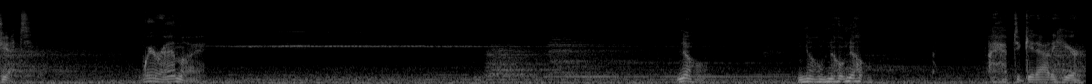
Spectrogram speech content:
Shit. Where am I? No. No, no, no. I have to get out of here.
